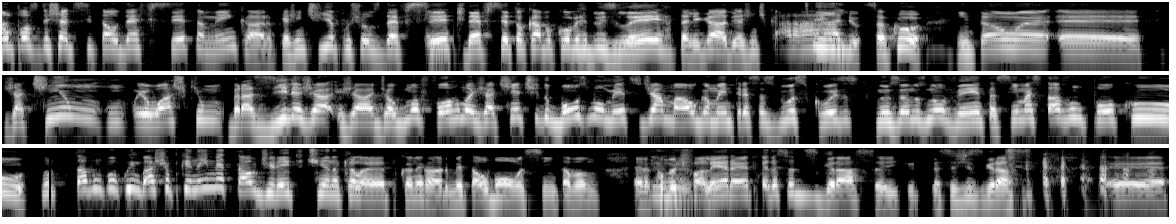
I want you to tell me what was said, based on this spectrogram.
Não posso deixar de citar o DFC também, cara, que a gente ia pro shows do DFC, Sim. DFC tocava cover do Slayer, tá ligado? E a gente, caralho, Sim. sacou? Então, é, é, já tinha um, um, eu acho que um, Brasília já, já, de alguma forma, já tinha tido bons momentos de amálgama entre essas duas coisas nos anos 90, assim, mas tava um pouco, tava um pouco embaixo, porque nem metal direito tinha naquela época, né, cara? Metal bom, assim, tava, era, como uhum. eu te uhum. falei, era a época dessa desgraça aí, dessas desgraças. é,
